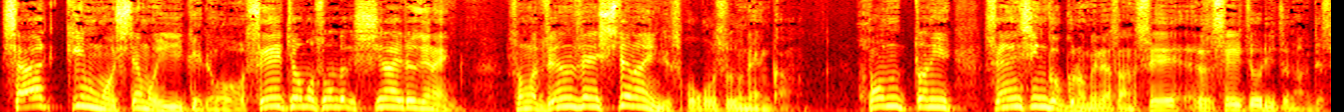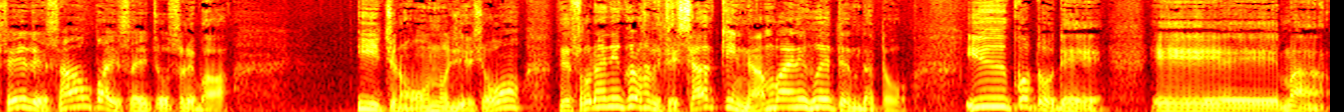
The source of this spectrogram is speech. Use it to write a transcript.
借金もしてもいいけど、成長もそんだけしないといけない。そんな全然してないんです、ここ数年間。本当に先進国の皆さん成長率なんてせいぜい3倍成長すればいいっていうのは同じでしょ？で、それに比べて借金何倍に増えてんだということで、ええー、ま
